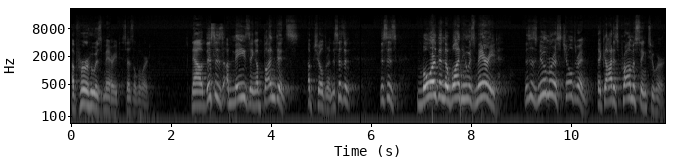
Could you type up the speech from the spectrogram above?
of her who is married, says the Lord. Now, this is amazing abundance of children. This isn't this is more than the one who is married. This is numerous children that God is promising to her.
